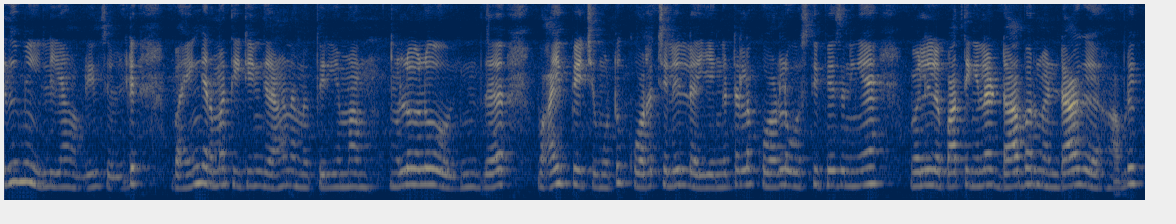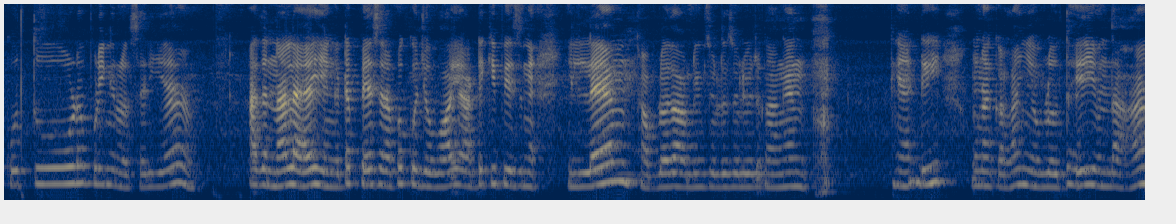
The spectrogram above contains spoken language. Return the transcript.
எதுவுமே இல்லையா? அப்படின்னு சொல்லிட்டு பயங்கரமாக திட்டிங்கிறாங்க நம்ம பெரியம்மா. இல்லோ ஹலோ இந்த வாய்ப்பேச்சு மட்டும் குறைச்சலே இல்லை. எங்கிட்டலாம் குரலை ஒசி பேசுனீங்க. வழியில் பார்த்தீங்களா? Doberman dog. அப்படியே கொத்தோடு பிடிங்கிறோம் சரியா? அதனால் என்கிட்ட பேசுகிறப்ப கொஞ்சம் வாயை அடக்கி பேசுங்க. இல்லை அவ்வளோதான் அப்படின்னு சொல்லிட்டு சொல்லியிருக்காங்க. ஏண்டி உனக்கெல்லாம் எவ்வளோ தைரியம் தான்.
